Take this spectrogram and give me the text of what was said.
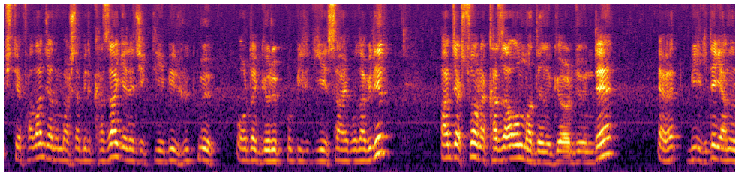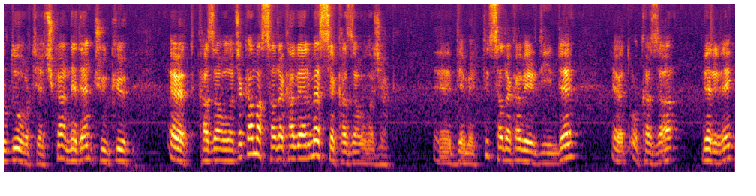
işte falancanın başına bir kaza gelecek diye bir hükmü orada görüp bu bilgiye sahip olabilir. Ancak sonra kaza olmadığını gördüğünde evet bilgide yanıldığı ortaya çıkar. Neden? Çünkü evet kaza olacak ama sadaka vermezse kaza olacak e, demektir. Sadaka verdiğinde evet o kaza vererek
